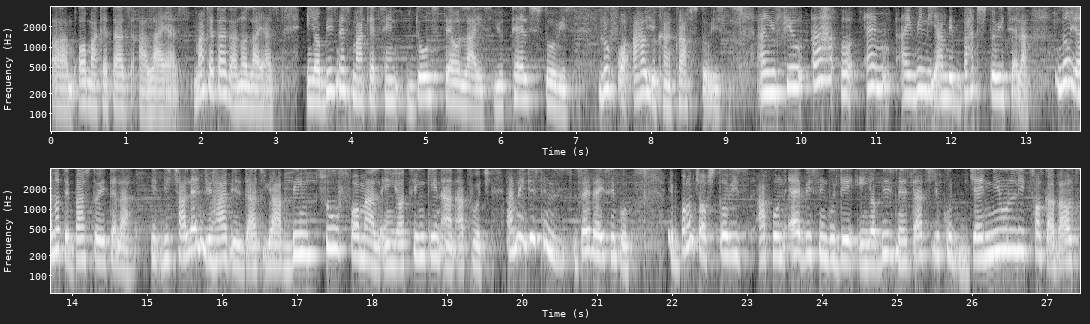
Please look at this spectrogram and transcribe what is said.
um, all marketers are liars. Marketers are not liars. In your business marketing, don't tell lies. You tell stories. Look for how you can craft stories. And you feel, ah, but um, I really am a bad storyteller. No, you're not a bad storyteller. The challenge you have is that you are being too formal in your thinking and approach. I mean, this thing is very, very simple a bunch of stories happen every single day in your business that you could genuinely talk about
